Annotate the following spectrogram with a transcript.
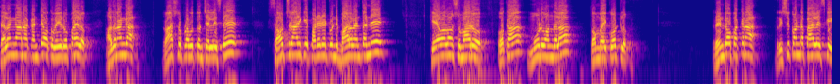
తెలంగాణ కంటే ఒక వెయ్యి రూపాయలు అదనంగా రాష్ట్ర ప్రభుత్వం చెల్లిస్తే సంవత్సరానికి పడేటటువంటి భారం ఎంతండి? కేవలం సుమారు ఒక మూడు వందల తొంభై కోట్లు. రెండో పక్కన రిషికొండ ప్యాలెస్కి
